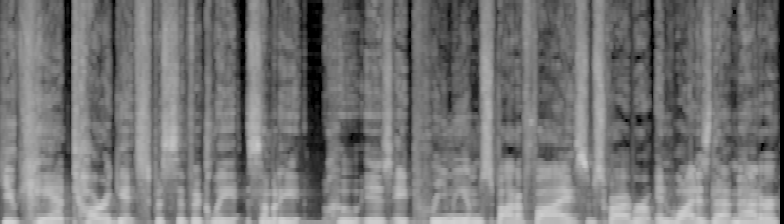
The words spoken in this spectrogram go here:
you can't target specifically somebody who is a premium Spotify subscriber. And why does that matter?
